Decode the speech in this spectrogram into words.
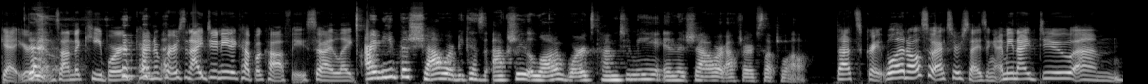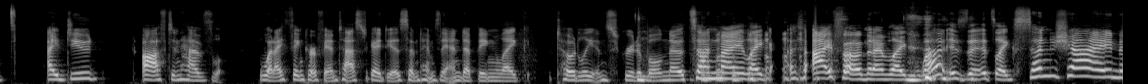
get your hands on the keyboard kind of person. I do need a cup of coffee, so I like I need the shower because actually a lot of words come to me in the shower after I've slept well. That's great. Well, and also exercising. I mean, I do um I do often have what I think are fantastic ideas. Sometimes they end up being like totally inscrutable notes on my like iPhone that I'm like, what is it? It's like sunshine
